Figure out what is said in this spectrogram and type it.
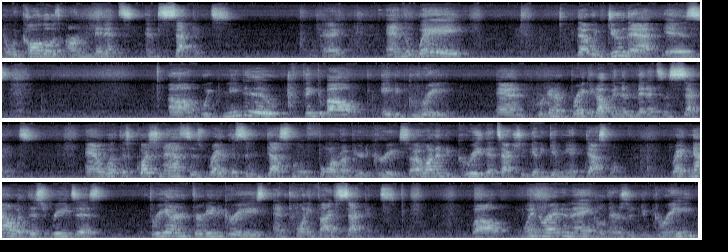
and we call those our minutes and seconds. Okay? And the way that we do that is um, we need to think about a degree, and we're going to break it up into minutes and seconds. And what this question asks is write this in decimal form of your degree. So I want a degree that's actually going to give me a decimal. Right now, what this reads is 330 degrees and 25 seconds. Well, when right an angle, there's a degree,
